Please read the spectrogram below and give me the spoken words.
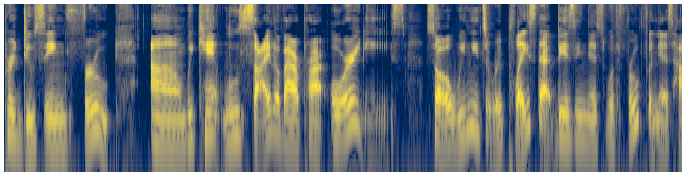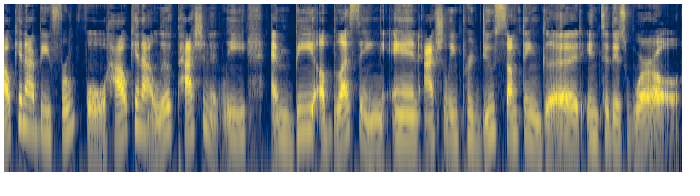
producing fruit. Um, we can't lose sight of our priorities. So we need to replace that busyness with fruitfulness. How can I be fruitful? How can I live passionately and be a blessing and actually produce something good into this world?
